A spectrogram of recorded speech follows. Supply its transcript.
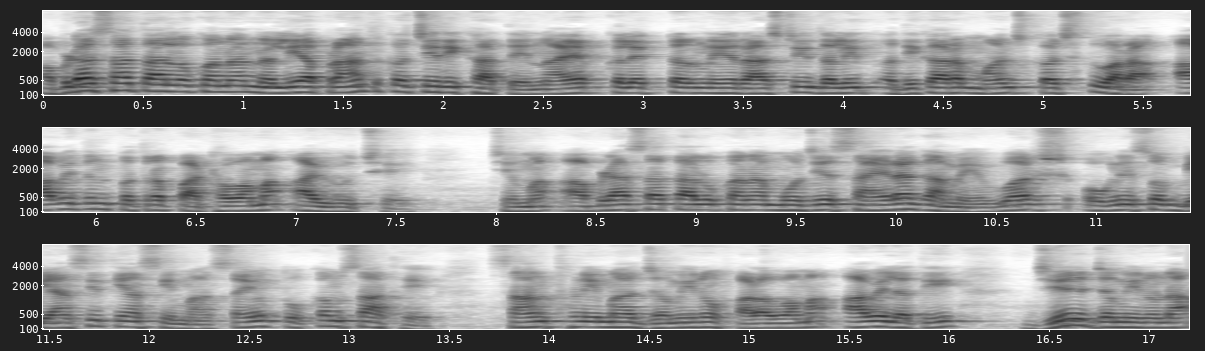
અબડાસા તાલુકાના નલિયા પ્રાંત કચેરી ખાતે નાયબ કલેક્ટરને રાષ્ટ્રીય દલિત અધિકાર મંચ કચ્છ દ્વારા આવેદનપત્ર પાઠવવામાં આવ્યું છે, જેમાં અબડાસા તાલુકાના મોજે સાયરા ગામે વર્ષ ઓગણીસો બ્યાસી ત્યાસીમાં સંયુક્ત હુકમ સાથે સાંથણીમાં જમીનો ફાળવવામાં આવેલ હતી, જે જમીનોના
